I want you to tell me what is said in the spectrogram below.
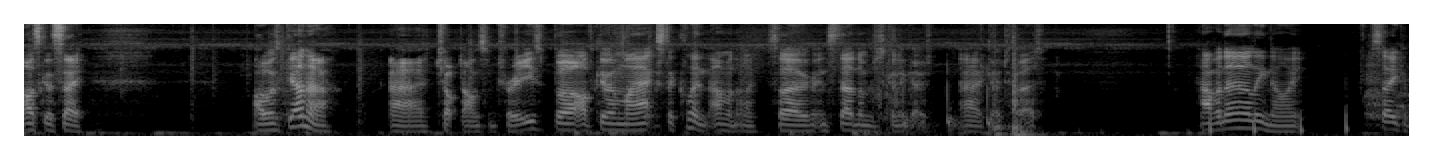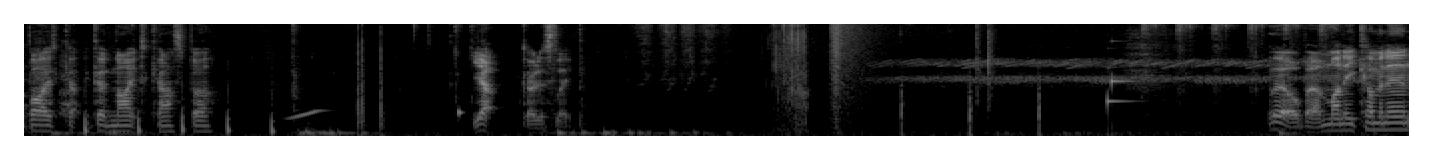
I was going to say, I was gonna uh, chop down some trees, but I've given my axe to Clint, haven't I? So instead I'm just going to go uh, go to bed. Have an early night. Say goodbye, to good night to Casper. Yep, go to sleep. A little bit of money coming in.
